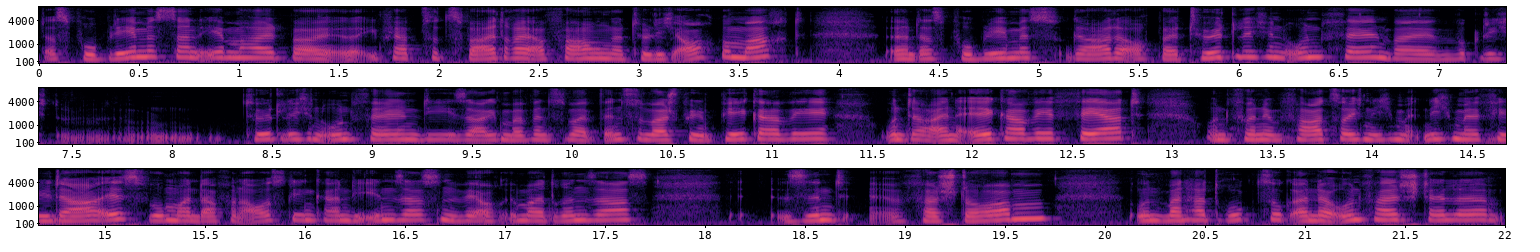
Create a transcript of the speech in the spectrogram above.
Das Problem ist dann eben halt bei, ich habe so zwei, drei Erfahrungen natürlich auch gemacht. Äh, das Problem ist gerade auch bei tödlichen Unfällen, bei wirklich äh, tödlichen Unfällen, die, sage ich mal, wenn zum, wenn zum Beispiel ein Pkw unter einen Lkw fährt und von dem Fahrzeug nicht mehr, nicht mehr viel da ist, wo man davon ausgehen kann, die Insassen, wer auch immer drin saß, sind äh, verstorben und man hat ruckzuck an der Unfallstelle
